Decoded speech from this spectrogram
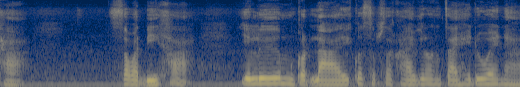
ค่ะ สวัสดีค่ะ อย่าลืมกดไลค์ กด Subscribe เป็นกำลังใจให้ด้วยนะ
